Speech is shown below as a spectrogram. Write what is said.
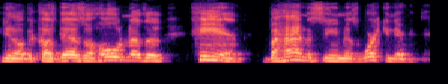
You know, because there's a whole nother hand behind the scene that's working everything.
